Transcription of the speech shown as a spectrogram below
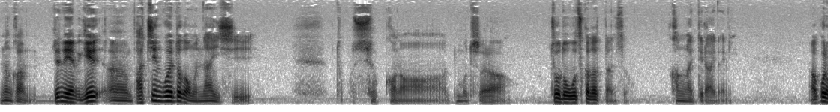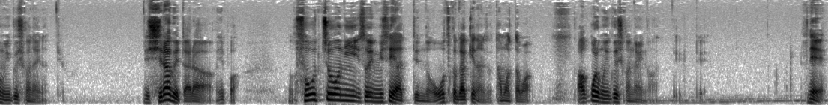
なんか全然ゲ、うん、パチンコ屋とかもないしどうしようかなと思ってたらちょうど大塚だったんですよ。考えてる間に。あこれも行くしかないなっていう。で調べたらやっぱ早朝にそういう店やってるのが大塚だけなんですよたまたま。あこれも行くしかないなって言って。で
